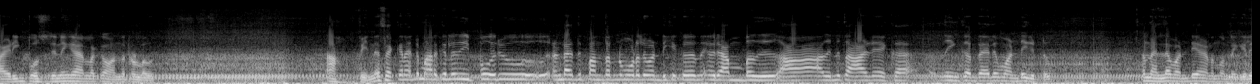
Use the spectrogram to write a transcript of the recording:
റൈഡിങ് പൊസിഷനും കാര്യങ്ങളൊക്കെ വന്നിട്ടുള്ളത്. ആ പിന്നെ സെക്കൻഡ് ഹാൻഡ് മാർക്കറ്റിൽ ഇപ്പോൾ ഒരു രണ്ടായിരത്തി പന്ത്രണ്ട് മോഡൽ വണ്ടിക്കൊക്കെ ഒരു അമ്പത് ആ അതിന് താഴെയൊക്കെ നിങ്ങൾക്ക് എന്തായാലും വണ്ടി കിട്ടും. നല്ല വണ്ടിയാണെന്നുണ്ടെങ്കിൽ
